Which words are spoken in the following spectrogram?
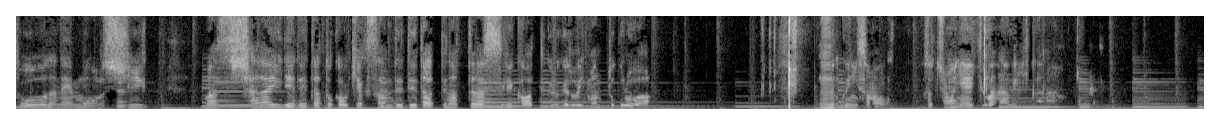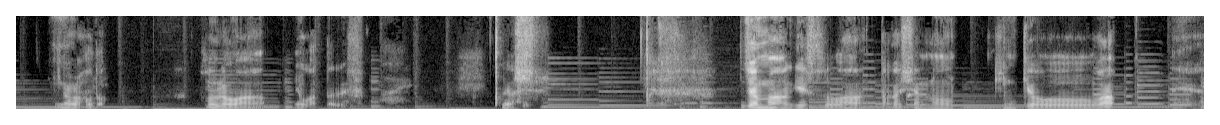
そうだね、もし、まあ、社内で出たとか、お客さんで出たってなったらすげえ変わってくるけど、今のところは、うん、特にその、そっちの方に影響はないかな。なるほど。それは良かったです。はい。よし。じゃあまあゲストは高橋ちゃんの近況は、えー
